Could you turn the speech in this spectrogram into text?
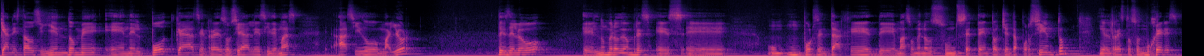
que han estado siguiéndome en el podcast, en redes sociales y demás, ha sido mayor. Desde luego, el número de hombres es eh, un, porcentaje de más o menos un 70-80% y el resto son mujeres.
